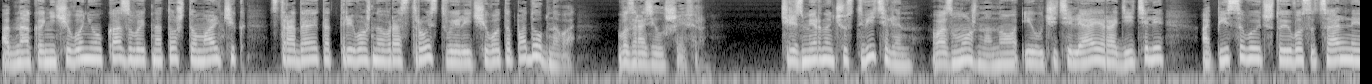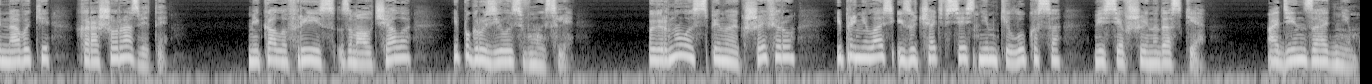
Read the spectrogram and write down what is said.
Однако ничего не указывает на то, что мальчик страдает от тревожного расстройства или чего-то подобного, возразил Шефер. Чрезмерно чувствителен, возможно, но и учителя, и родители описывают, что его социальные навыки хорошо развиты. Микала Фриис замолчала и погрузилась в мысли. Повернулась спиной к Шеферу и принялась изучать все снимки Лукаса, висевшие на доске. Один за одним.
